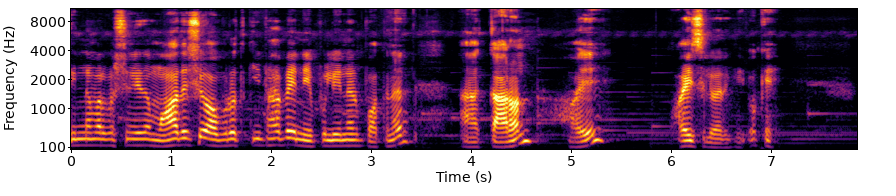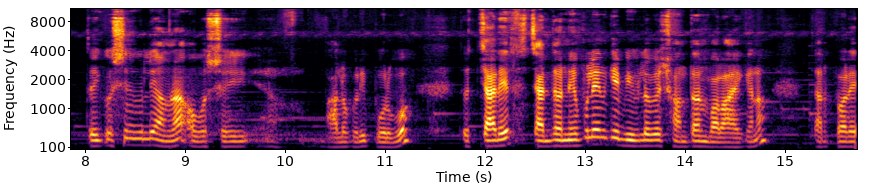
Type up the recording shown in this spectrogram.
তিন নম্বর কোশ্চেন মহাদেশীয় অবরোধ কীভাবে নেপোলিয়নের পতনের কারণ হয়ে, হয়েছিল আর কি। ওকে তো এই কোশ্চেনগুলি আমরা অবশ্যই ভালো করে পড়ব। তো চারের, চার দেখো নেপোলিয়নকে বিপ্লবের সন্তান বলা হয় কেন? তারপরে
